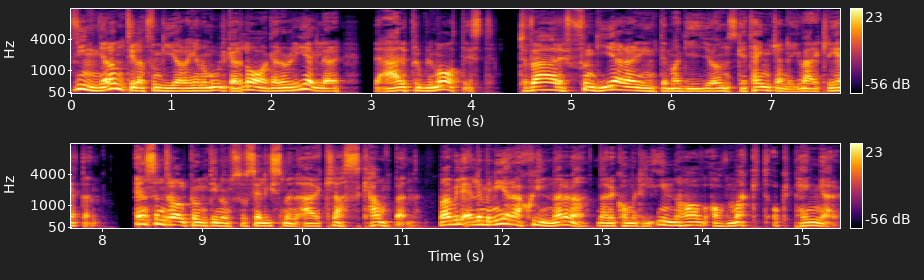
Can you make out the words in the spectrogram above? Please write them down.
tvinga dem till att fungera genom olika lagar och regler. Det är problematiskt. Tyvärr fungerar inte magi och önsketänkande i verkligheten. En central punkt inom socialismen är klasskampen. Man vill eliminera skillnaderna när det kommer till innehav av makt och pengar.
